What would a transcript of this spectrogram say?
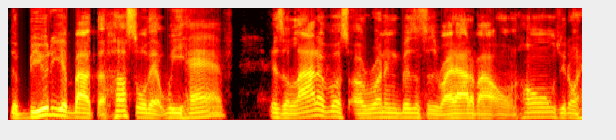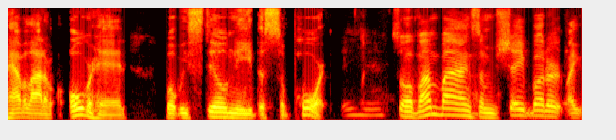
The beauty about the hustle that we have is a lot of us are running businesses right out of our own homes. We don't have a lot of overhead, but we still need the support. So if I'm buying some shea butter, like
